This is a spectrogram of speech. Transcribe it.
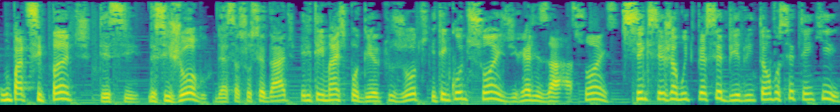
Um participante desse, desse jogo, dessa sociedade, ele tem mais poder que os outros e tem condições de realizar ações sem que seja muito percebido. Então você tem que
